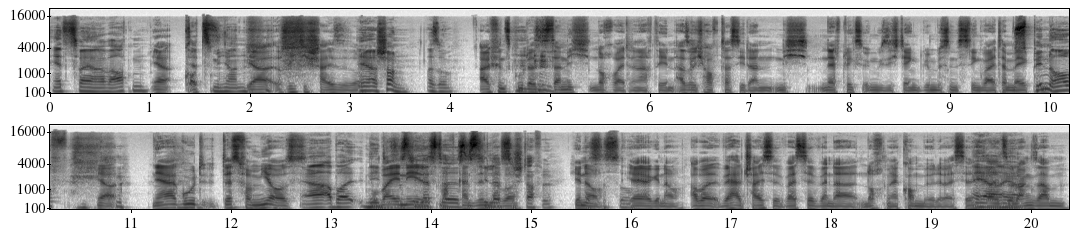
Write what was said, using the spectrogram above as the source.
Jetzt zwei Jahre warten. Ja, Kotzt mich an. Ja, richtig scheiße. So. Ja, schon. Also, Aber ich finde es gut, dass es dann nicht noch weiter nach denen. Also ich hoffe, dass sie dann nicht Netflix irgendwie sich denkt, wir müssen das Ding weiter melken. Spin-off. Ja. Ja, gut, das von mir aus. Ja, aber nee, Wobei, das ist nee, die das letzte, macht das keinen ist die Sinn, letzte aber- Staffel. Genau. Das so. Ja, ja, genau. Aber wäre halt scheiße, weißt du, wenn da noch mehr kommen würde, weißt du? Ja, Weil so ja. langsam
